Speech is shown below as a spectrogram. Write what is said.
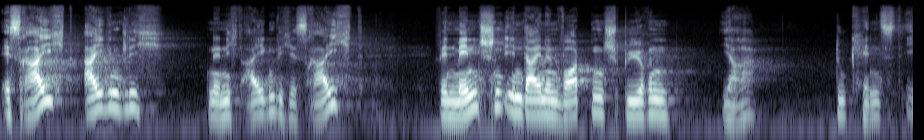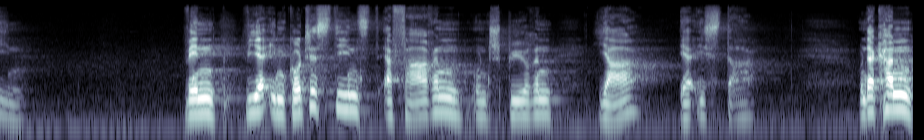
Es reicht eigentlich, ne, nicht eigentlich, es reicht, wenn Menschen in deinen Worten spüren, ja, du kennst ihn. Wenn wir im Gottesdienst erfahren und spüren, ja, er ist da. Und da kann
